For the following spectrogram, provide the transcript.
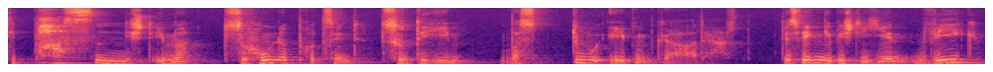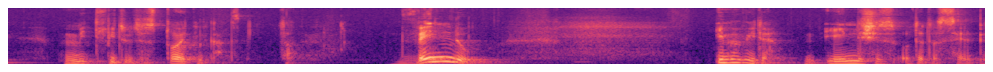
die passen nicht immer zu 100% zu dem, was du eben gerade hast. Deswegen gebe ich dir hier einen Weg mit, wie du das deuten kannst. Wenn du immer wieder ein ähnliches oder dasselbe,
